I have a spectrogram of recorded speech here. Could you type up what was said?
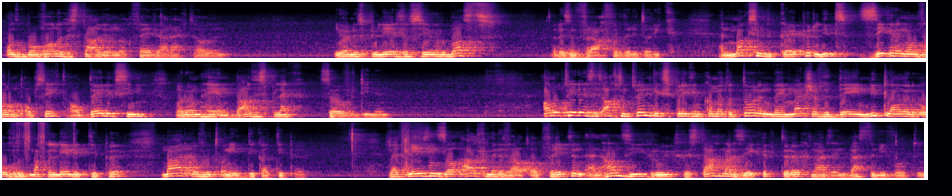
ons bouwvallige stadion nog vijf jaar recht houden. Johannes Pileers of Seno de Bast? Dat is een vraag voor de retoriek. En Maxim de Kuiper liet, zeker in aanvallend opzicht, al duidelijk zien waarom hij een basisplek zou verdienen. Anno 2028 spreken commentatoren bij Match of the Day niet langer over het Makelele-type, maar over het Onyedika-type. Vetlezen zal elk middenveld opvreten en Hansi groeit gestaag maar zeker terug naar zijn beste niveau toe.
